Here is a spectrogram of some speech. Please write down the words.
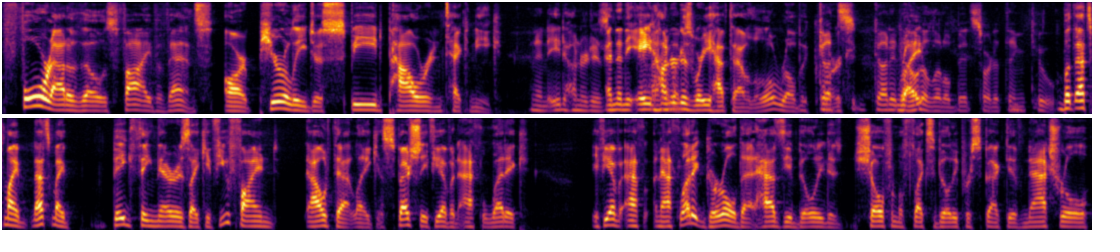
four out of those five events are purely just speed, power, and technique. And an 800 is And then the kind of 800 a is where you have to have a little aerobic guts work. gutted right? out a little bit, sort of thing too. But that's my that's my big thing there is like if you find out that like especially if you have an athletic if you have an athletic girl that has the ability to show from a flexibility perspective, natural,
